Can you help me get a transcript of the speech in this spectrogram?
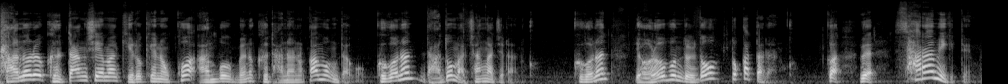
단어를 그 당시에만 기록해 놓고 안 보면 그 단어는 까먹는다고. 그거는 나도 마찬가지라는 거. 그거는 여러분들도 똑같다라는 거. 그러니까 왜? 사람이기 때문에.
